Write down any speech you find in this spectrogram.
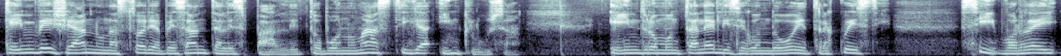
che invece hanno una storia pesante alle spalle, toponomastica inclusa. E Indro Montanelli secondo voi è tra questi? Sì, vorrei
